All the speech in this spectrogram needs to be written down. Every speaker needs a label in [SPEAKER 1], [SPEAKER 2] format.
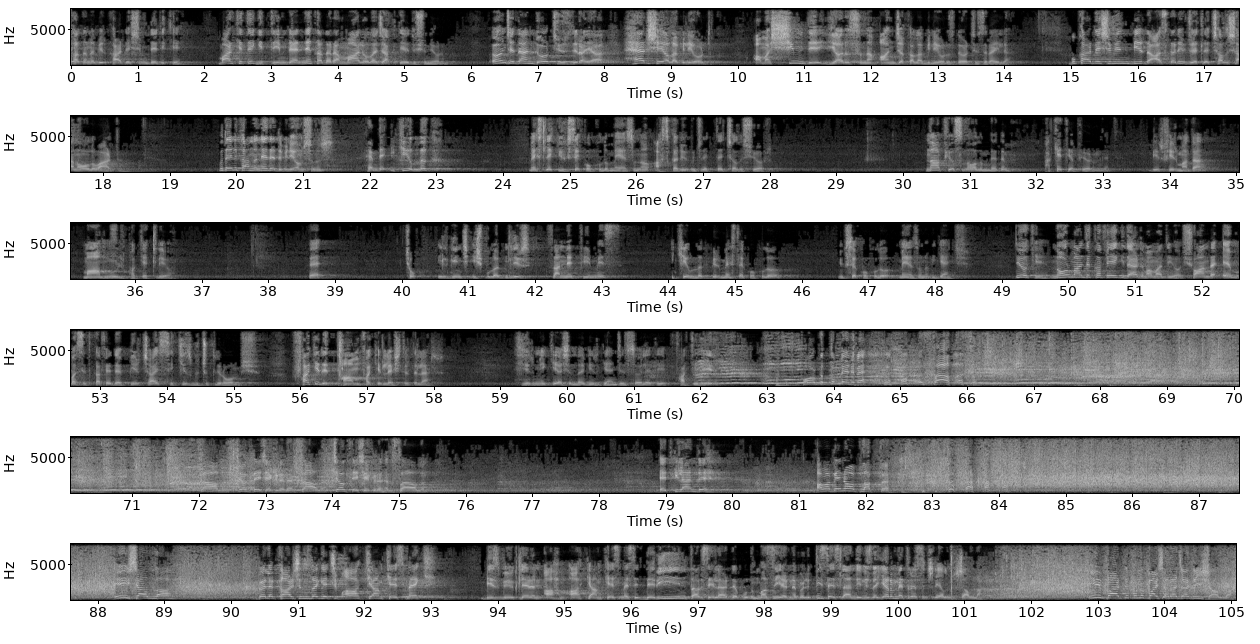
[SPEAKER 1] kadını bir kardeşim dedi ki, markete gittiğimde ne kadara mal olacak diye düşünüyorum. Önceden 400 liraya her şeyi alabiliyorduk. Ama şimdi yarısını ancak alabiliyoruz 400 lirayla. Bu kardeşimin bir de asgari ücretle çalışan oğlu vardı. Bu delikanlı ne dedi biliyor musunuz? Hem de iki yıllık meslek yüksekokulu mezunu asgari ücrette çalışıyor. Ne yapıyorsun oğlum dedim. Paket yapıyorum dedi. Bir firmada mamul paketliyor. Ve çok ilginç iş bulabilir zannettiğimiz iki yıllık bir meslek okulu, yüksek okulu mezunu bir genç. Diyor ki normalde kafeye giderdim ama diyor şu anda en basit kafede bir çay sekiz buçuk lira olmuş. Fakiri tam fakirleştirdiler. 22 yaşında bir gencin söylediği fakiri. Korkuttun beni be. Sağ olasın. Sağ olun. Çok teşekkür ederim. Sağ olun. Çok teşekkür ederim. Sağ olun. Etkilendi. Ama beni hoplattı. İnşallah böyle karşınıza geçip ahkam kesmek, biz büyüklerin ah, ahkam kesmesi, derin tavsiyelerde bulunması yerine böyle bir seslendiğinizde yarım metre sıçrayalım inşallah. İyi Parti bunu başaracak inşallah.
